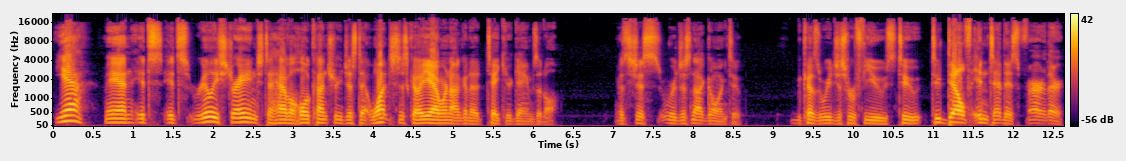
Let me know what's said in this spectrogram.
yeah, man, it's it's really strange to have a whole country just at once just go, yeah, we're not going to take your games at all. It's just we're just not going to because we just refuse to to delve into this further.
